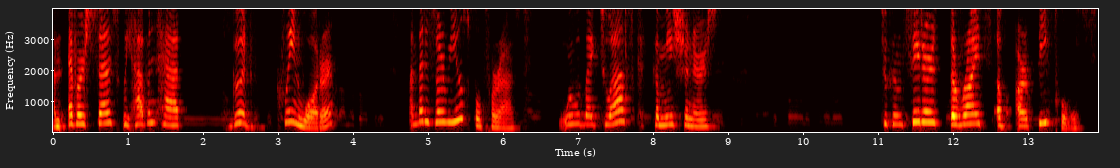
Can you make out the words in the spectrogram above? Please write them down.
And ever since, we haven't had good, clean water, and that is very useful for us. We would like to ask commissioners to consider the rights of our peoples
